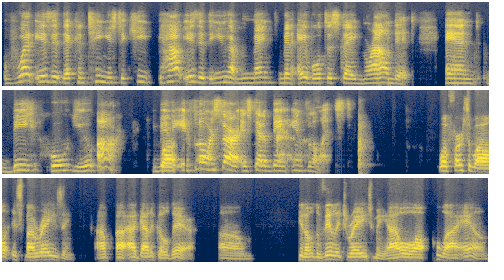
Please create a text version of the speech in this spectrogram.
what is it that continues to keep how is it that you have main, been able to stay grounded and be who you are? Be well, the influencer instead of being influenced. Well first of all it's my raising. I, I, I got to go there. Um, you know the village raised me. I owe all, who i am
